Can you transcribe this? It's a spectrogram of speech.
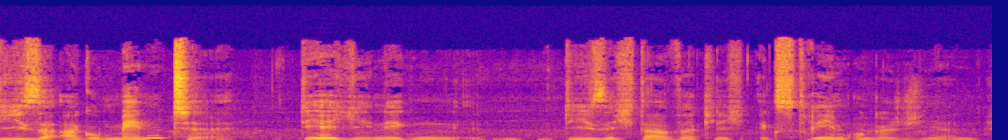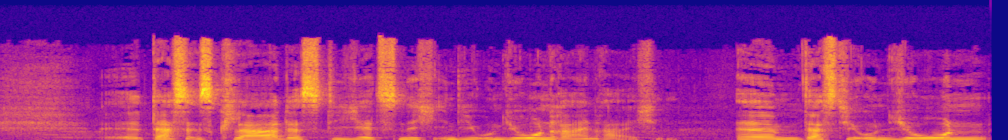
diese Argumente derjenigen, die sich da wirklich extrem engagieren, äh, das ist klar, dass die jetzt nicht in die Union reinreichen. Ähm, dass die Union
